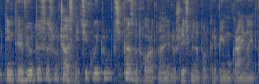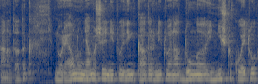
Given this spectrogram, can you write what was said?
от интервюта с участници, които си казват хората, нали, дошли сме да подкрепим Украина и така нататък, но реално нямаше нито един кадър, нито една дума и нищо, което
